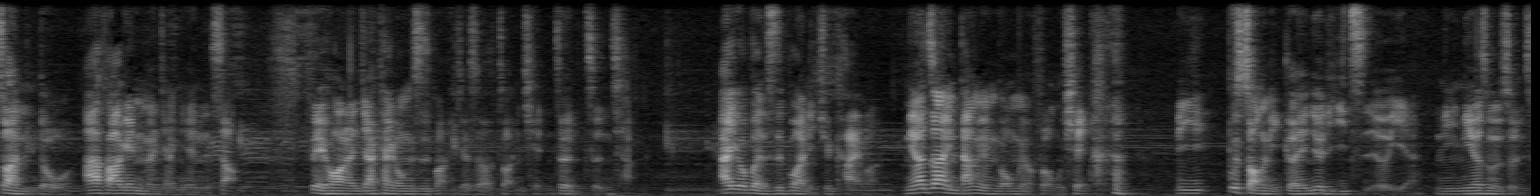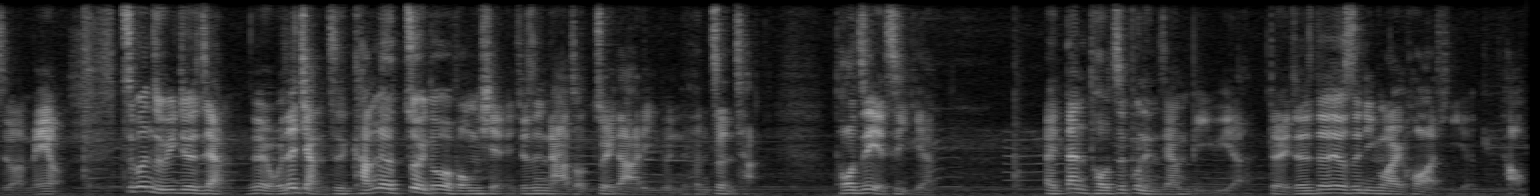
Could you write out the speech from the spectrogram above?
赚很多，啊，发给你们奖金很少，废话，人家开公司本来就是要赚钱，这很正常。啊，有本事不然你去开嘛。你要知道，你当员工没有风险，你不爽你隔天就离职而已啊。你你有什么损失吗？没有。资本主义就是这样，对我在讲是扛了最多的风险就是拿走最大利润，很正常。投资也是一样。哎，但投资不能这样比喻啊！对，这这就是另外一个话题了。好，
